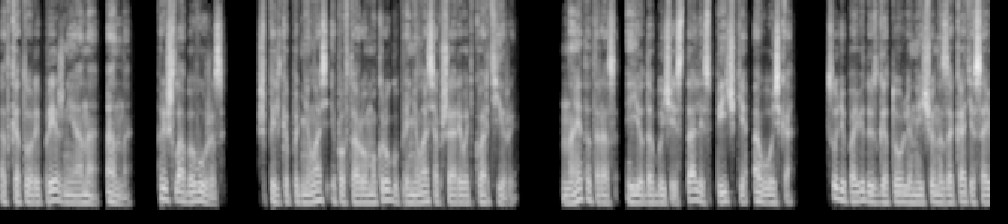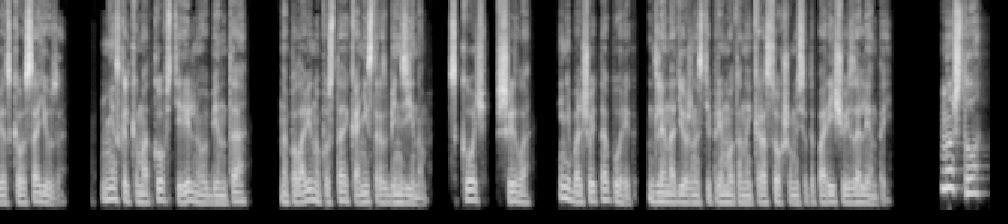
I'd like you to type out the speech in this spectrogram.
от которой прежняя она, Анна, пришла бы в ужас. Шпилька поднялась и по второму кругу принялась обшаривать квартиры. На этот раз ее добычей стали спички, авоська, судя по виду изготовленные еще на закате Советского Союза, несколько мотков стерильного бинта, наполовину пустая канистра с бензином, скотч, шило, и небольшой топорик, для надежности примотанный к рассохшемуся топорищу изолентой. «Ну что?»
